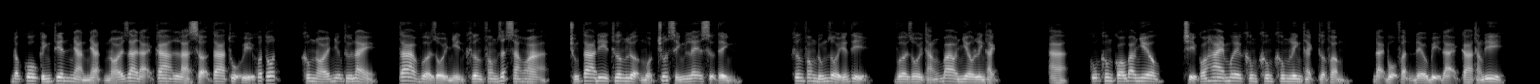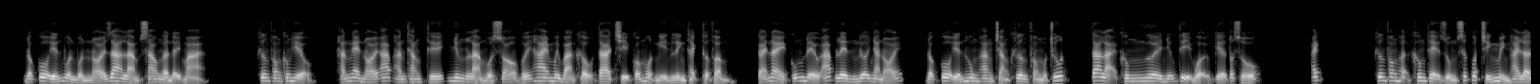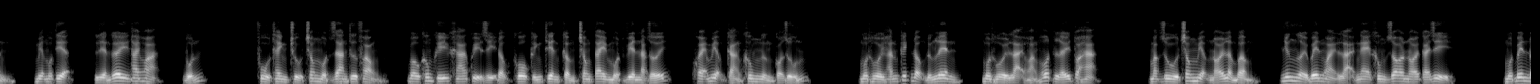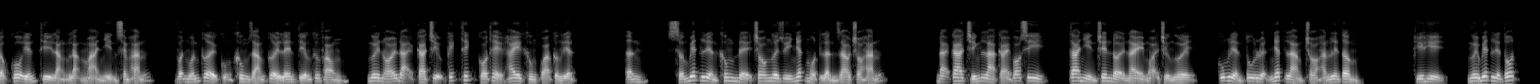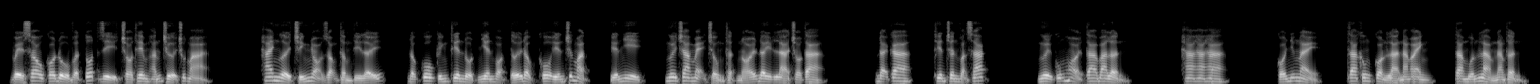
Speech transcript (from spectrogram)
Độc cô kính thiên nhàn nhạt nói ra đại ca là sợ ta thụ ủy khuất tốt, không nói những thứ này, ta vừa rồi nhìn khương phong rất xa hoa, chúng ta đi thương lượng một chút xính lễ sự tình. Khương phong đúng rồi yến tỷ, vừa rồi thắng bao nhiêu linh thạch? À cũng không có bao nhiêu, chỉ có hai mươi không không không linh thạch thực phẩm đại bộ phận đều bị đại ca thắng đi. Độc cô yến buồn buồn nói ra làm sao ngần ấy mà. Khương phong không hiểu, hắn nghe nói áp hắn thắng thế nhưng là một so với hai mươi bản khẩu ta chỉ có một nghìn linh thạch thượng phẩm, cái này cũng đều áp lên nữa nha nói, độc cô yến hung hăng trắng khương phong một chút, ta lại không ngươi những tỷ bội kia tốt số. Ách, khương phong hận không thể dùng sức quất chính mình hai lần, miệng một tiện, liền gây tai họa, bốn. Phủ thành chủ trong một gian thư phòng, bầu không khí khá quỷ dị độc cô kính thiên cầm trong tay một viên nạp giới khoe miệng càng không ngừng có rúm. Một hồi hắn kích động đứng lên, một hồi lại hoảng hốt lấy tòa hạ. Mặc dù trong miệng nói lẩm bẩm nhưng người bên ngoài lại nghe không do nói cái gì. Một bên độc cô yến thì lẳng lặng mà nhìn xem hắn, vẫn muốn cười cũng không dám cười lên tiếng khương phong, ngươi nói đại ca chịu kích thích có thể hay không quá cường liệt. Ân, sớm biết liền không để cho ngươi duy nhất một lần giao cho hắn. Đại ca chính là cái võ si, ta nhìn trên đời này ngoại trừ ngươi, cũng liền tu luyện nhất làm cho hắn lên tâm. Kỳ hì ngươi biết liền tốt, về sau có đồ vật tốt gì cho thêm hắn chừa chút mà. Hai người chính nhỏ giọng thầm thì lấy, độc cô kính thiên đột nhiên vọt tới độc cô yến trước mặt, yến nhi, ngươi cha mẹ chồng thật nói đây là cho ta. Đại ca, thiên chân vạn s á c ngươi cũng hỏi ta ba lần ha ha ha. Có những này, ta không còn là nam anh, ta muốn làm nam thần.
